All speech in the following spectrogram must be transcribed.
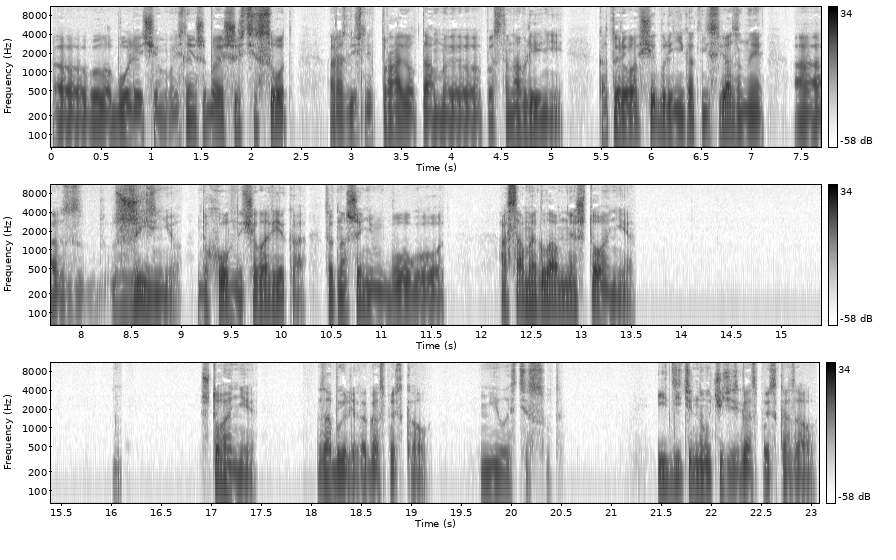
э, было более чем, если не ошибаюсь, 600 различных правил там и постановлений, которые вообще были никак не связаны а, с, с жизнью духовной человека, с отношением к Богу. Вот. А самое главное, что они? Что они забыли, как Господь сказал? Милости суд. Идите научитесь, Господь сказал.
